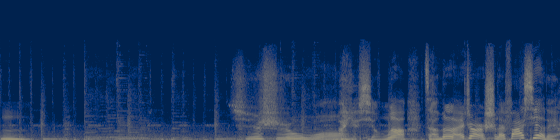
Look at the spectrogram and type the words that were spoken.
嗯，其实我……哎呀，行了，咱们来这儿是来发泄的呀，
